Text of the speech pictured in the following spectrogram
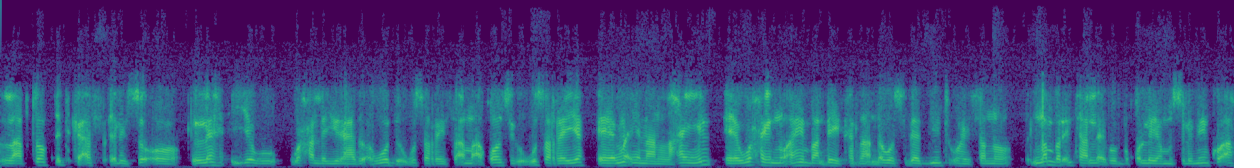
laabto cid ka af celiso oo leh iyagu waxa la yidhaahdo awoodda ugu sarreysa ama aqoonsiga ugu sarreeya ee ma inaan lahayn waxaynu ahayn baan dhihi karnaa annagoo sidaa diinta u haysano number intaa la ego boqolleya muslimiin ku ah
